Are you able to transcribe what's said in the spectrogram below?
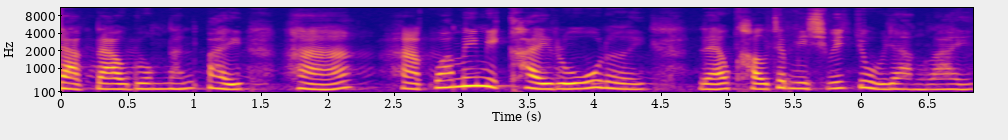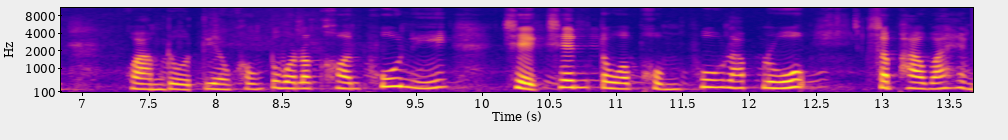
จากดาวดวงนั้นไปหา หากว่าไม่มีใครรู้เลย แล้วเขาจะมีชีวิตอยู่อย่างไร ความโดดเดี่ยวของตัวละครผู้นี้ เฉกเช่นตัวผมผู้รับรู้ สภาวะแห่ง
